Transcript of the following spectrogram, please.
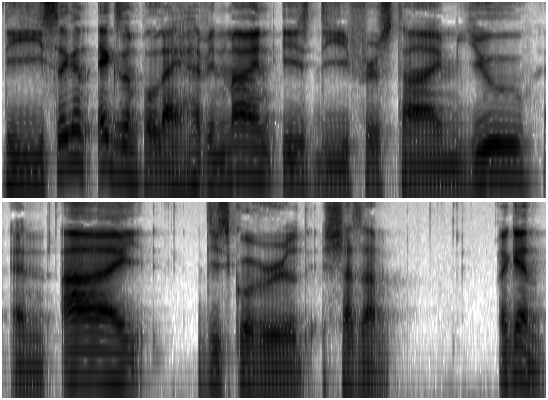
The second example I have in mind is the first time you and I discovered Shazam. Again,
